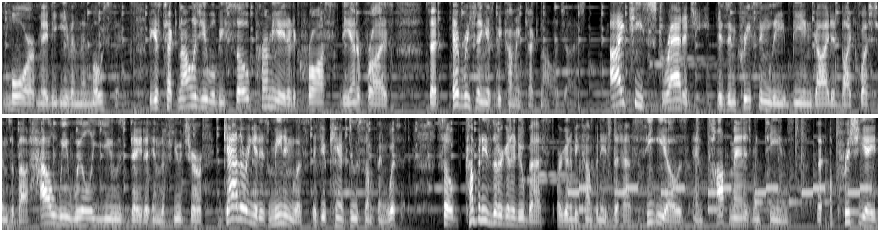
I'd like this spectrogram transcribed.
more maybe even than most things. Because technology will be so permeated across the enterprise that everything is becoming technologized. IT strategy is increasingly being guided by questions about how we will use data in the future. Gathering it is meaningless if you can't do something with it. So companies that are going to do best are going to be companies that have CEOs and top management teams that appreciate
